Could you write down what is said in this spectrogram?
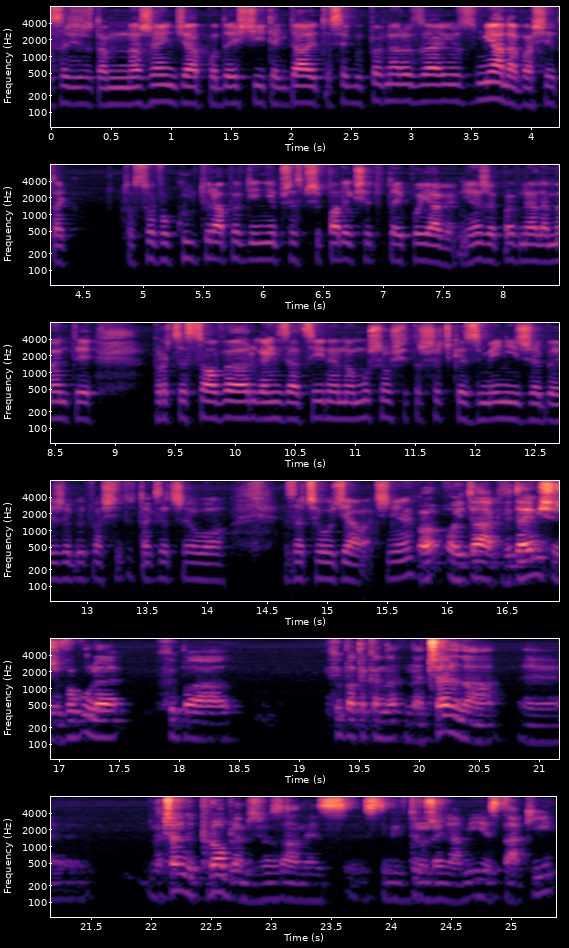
zasadzie, że tam narzędzia, podejście i tak dalej, to jest jakby pewnego rodzaju zmiana właśnie tak to słowo kultura pewnie nie przez przypadek się tutaj pojawia, nie? że pewne elementy procesowe, organizacyjne no muszą się troszeczkę zmienić, żeby, żeby właśnie to tak zaczęło, zaczęło działać, nie? O, oj tak, wydaje mi się, że w ogóle chyba, chyba taka naczelna, e, naczelny problem związany z, z tymi wdrożeniami jest taki,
